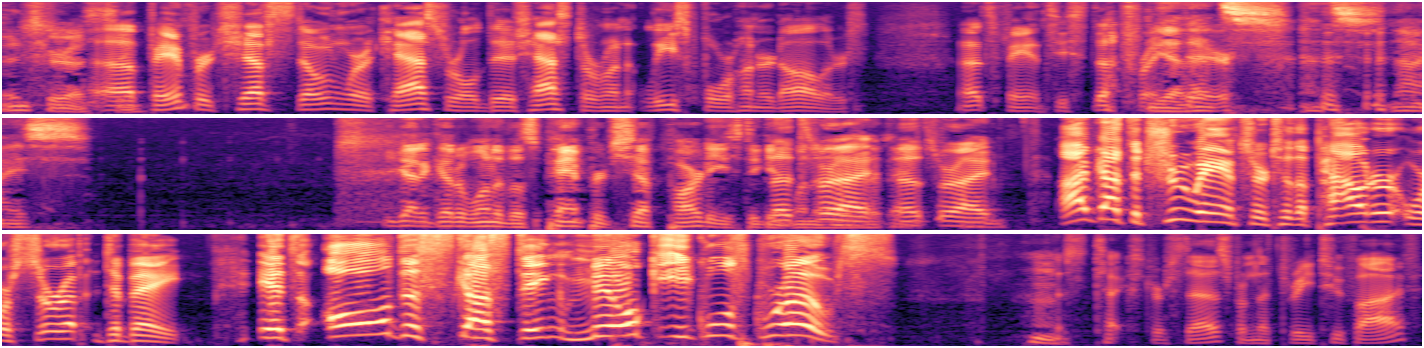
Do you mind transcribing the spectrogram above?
Interesting. A pampered chef stoneware casserole dish has to run at least four hundred dollars. That's fancy stuff right yeah, there. that's that's nice. You got to go to one of those pampered chef parties to get That's one of those. I right. That's right. I've got the true answer to the powder or syrup debate. It's all disgusting. Milk equals gross. Hmm. This texter says from the 325.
